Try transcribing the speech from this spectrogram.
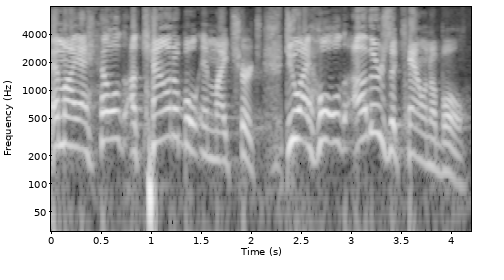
Am I held accountable in my church? Do I hold others accountable?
